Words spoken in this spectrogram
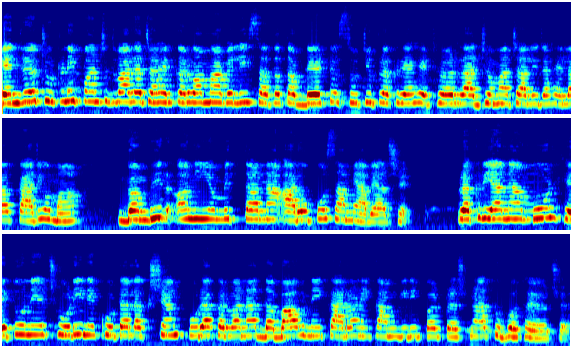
કેન્દ્રીય ચૂંટણી પંચ દ્વારા જાહેર કરવામાં આવેલી સતત અપડેટ સૂચિ પ્રક્રિયા હેઠળ રાજ્યમાં ચાલી રહેલા કાર્યોમાં ગંભીર અનિયમિતતાના આરોપો સામે આવ્યા છે. પ્રક્રિયાના મૂળ હેતુને છોડીને ખોટા લક્ષ્યાંક પૂરા કરવાના દબાવને કારણે કામગીરી પર પ્રશ્નાર્થ ઊભો થયો છે.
